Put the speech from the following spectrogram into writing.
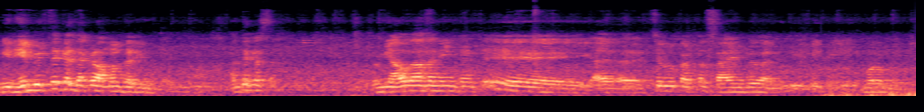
మీరు ఏం పెడితే కదా అక్కడ అమలు జరిగి ఉంటుంది అంతే కదా సార్? మీ అవగాహన ఏంటంటే చెరువు కట్ట సాయం అనేది మీకు మొరం గురించి.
